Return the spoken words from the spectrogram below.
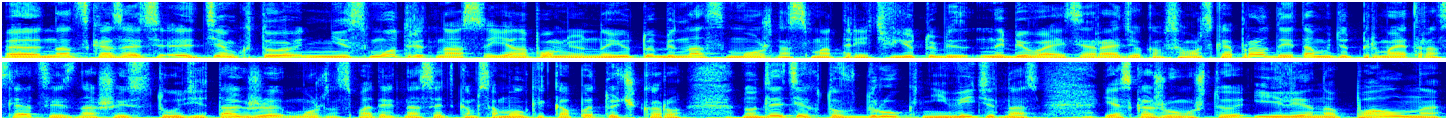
Э, Надо сказать, э, тем, кто не смотрит нас, я напомню, на Ютубе нас можно смотреть. В Ютубе набиваете «Радио Комсомольская правда», и там идет прямая трансляция из нашей студии. Также можно смотреть на сайте комсомолки kp.ру. Но для тех, кто вдруг не видит нас, я скажу вам, что Елена Павловна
